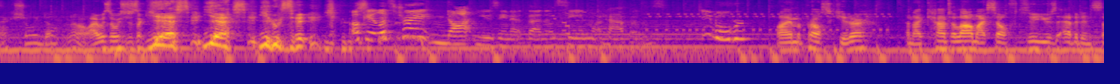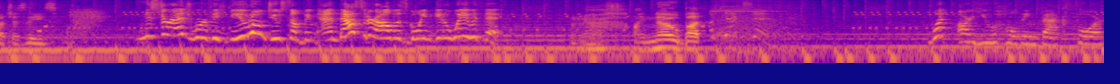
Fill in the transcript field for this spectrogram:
I actually don't know. I was always just like, yes, yes, use it. Use Okay, it. let's try not using it then and seeing what happens. Game over. I am a prosecutor, and I can't allow myself to use evidence such as these. Mr. Edgeworth, if you don't do something, Ambassador Alba's going to get away with it. I know, but Objection! What are you holding back for?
